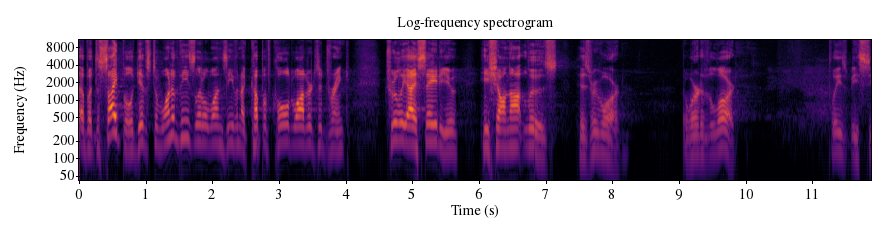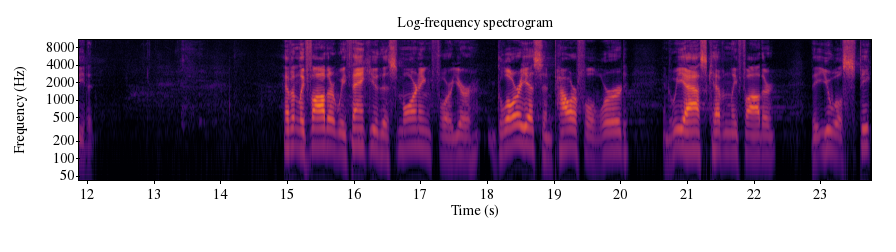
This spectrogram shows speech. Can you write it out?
of a disciple gives to one of these little ones even a cup of cold water to drink, truly I say to you, he shall not lose his reward. The word of the Lord. Please be seated. Heavenly Father, we thank you this morning for your glorious and powerful word. And we ask, Heavenly Father, that you will speak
